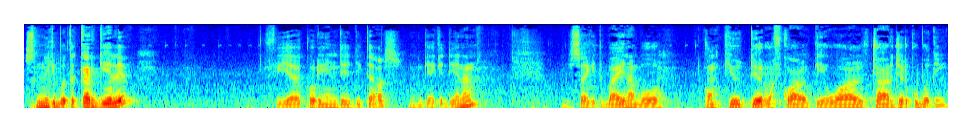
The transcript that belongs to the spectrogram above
se não que botar carreguei ele via corrente de casa ninguém que tem não isso aqui tu vai na boa computer of qualquer wall charger ko boting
